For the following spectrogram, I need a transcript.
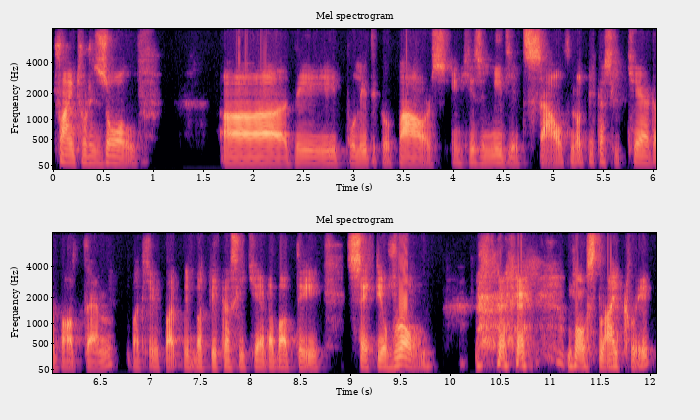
trying to resolve uh, the political powers in his immediate south, not because he cared about them, but, he, but, but because he cared about the safety of Rome, most likely.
